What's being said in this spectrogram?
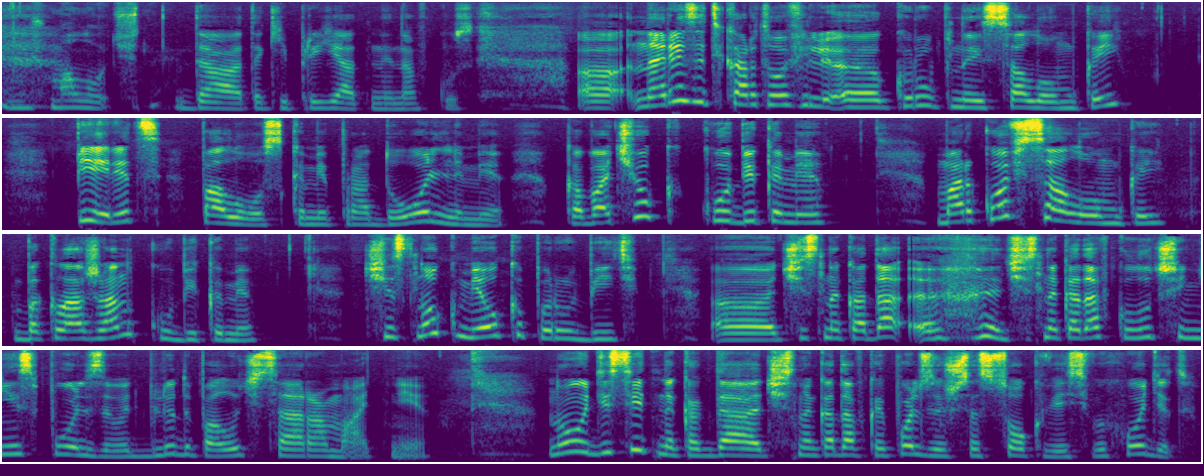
У них молочные. Да, такие приятные на вкус. А, нарезать картофель э, крупной соломкой, перец полосками продольными, кабачок кубиками, морковь соломкой, баклажан кубиками. Чеснок мелко порубить. Э, чеснокода... Чеснокодавку лучше не использовать, блюдо получится ароматнее. Ну, действительно, когда чеснокодавкой пользуешься, сок весь выходит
